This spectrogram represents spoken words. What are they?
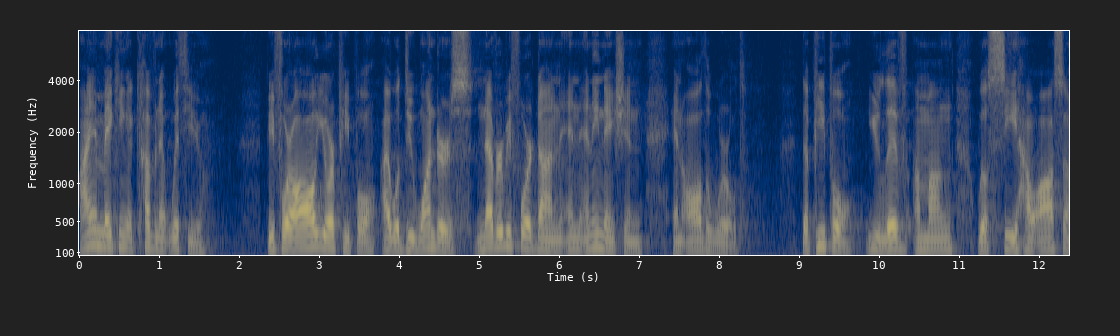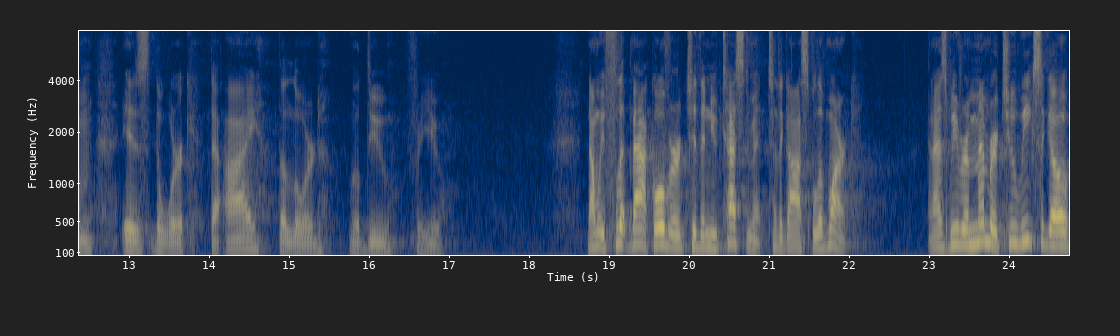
I am making a covenant with you. Before all your people, I will do wonders never before done in any nation in all the world. The people you live among will see how awesome is the work that I, the Lord, will do for you. Now we flip back over to the New Testament, to the Gospel of Mark. And as we remember two weeks ago,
